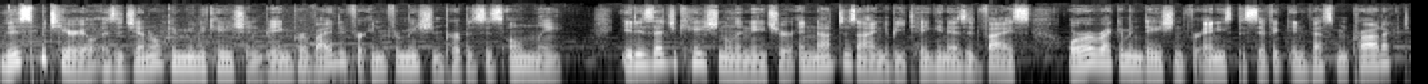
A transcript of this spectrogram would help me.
This material is a general communication being provided for information purposes only. It is educational in nature and not designed to be taken as advice or a recommendation for any specific investment product,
